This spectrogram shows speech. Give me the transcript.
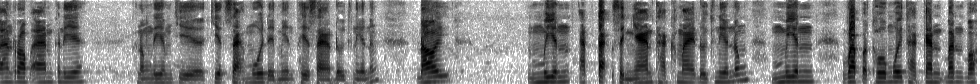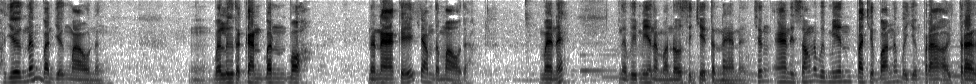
បានរាប់អានគ្នា ក្នុងនាមជាជាតិសាសន៍មួយដែលមានភាសាដូចគ្នាហ្នឹងដោយមានអត្តសញ្ញាណថាខ្មែរដូចគ្នានោះមានវប្បធម៌មួយថាកាន់បិណ្ឌរបស់យើងហ្នឹងបានយើងមកហ្នឹងបើលើតែកាន់បិណ្ឌរបស់នរណាគេចាំតែមកតាមែនទេនៅវាមានអាមនោសញ្ចេតនាហ្នឹងអញ្ចឹងអានិសង្ឃហ្នឹងវាមានបច្ចុប្បន្នហ្នឹងបើយើងប្រើឲ្យត្រូវ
